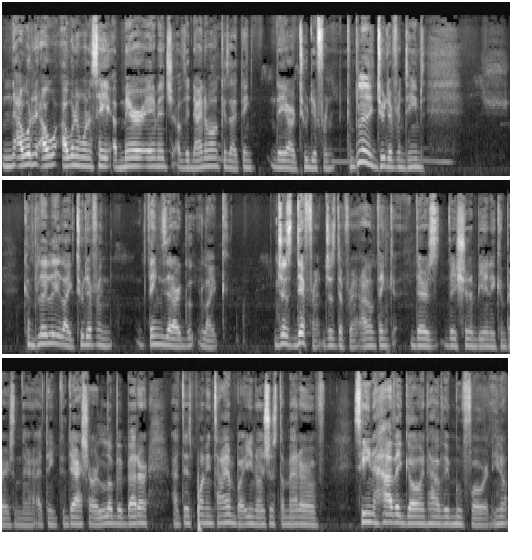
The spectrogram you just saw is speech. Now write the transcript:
I wouldn't I, I wouldn't want to say a mirror image of the Dynamo because I think they are two different, completely two different teams, completely like two different things that are like just different, just different. I don't think there's there shouldn't be any comparison there. I think the Dash are a little bit better at this point in time, but you know it's just a matter of seeing how they go and how they move forward. You know,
